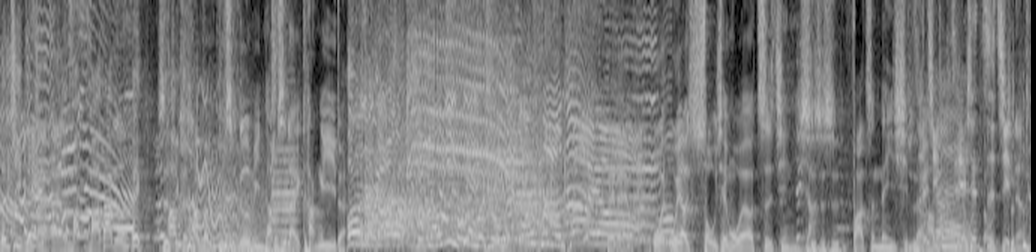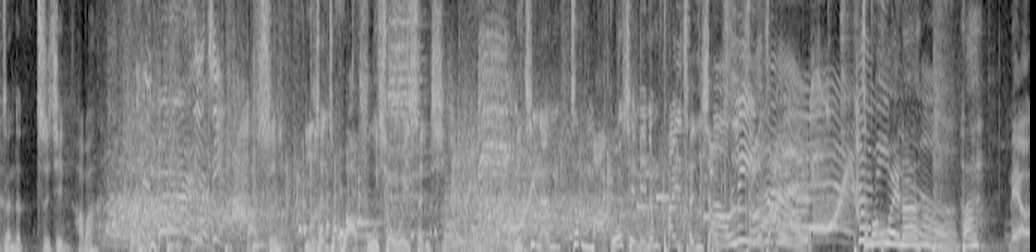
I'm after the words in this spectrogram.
冷静，冷静。哎，马马大哥，哎，是他这个，他们不是歌迷，他们是来抗议的。哦有意见，会不会好快哦！对对，我我要首先我要致敬一下，是是是，发自内心的，直接先致敬了。真的致敬，好吧？致敬，大师，你真是化腐朽为神奇，你竟然这马国贤你能拍成小好厉吃哲哉，怎么会呢？呢？啊？没有，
